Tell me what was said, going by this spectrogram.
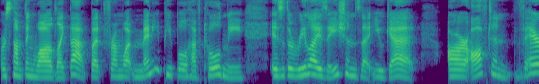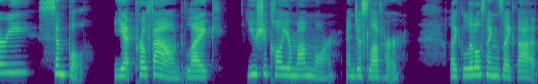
or something wild like that? But from what many people have told me is the realizations that you get are often very simple yet profound, like you should call your mom more and just love her. Like little things like that.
